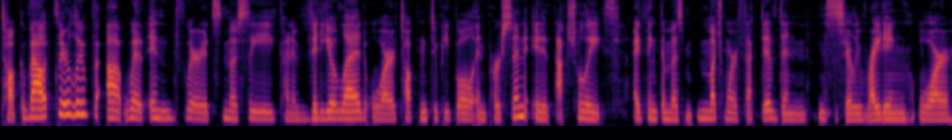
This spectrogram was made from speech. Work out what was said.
talk about Clearloop, uh, with, and where it's mostly kind of video led or talking to people in person, it is actually, I think, the most much more effective than necessarily writing or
